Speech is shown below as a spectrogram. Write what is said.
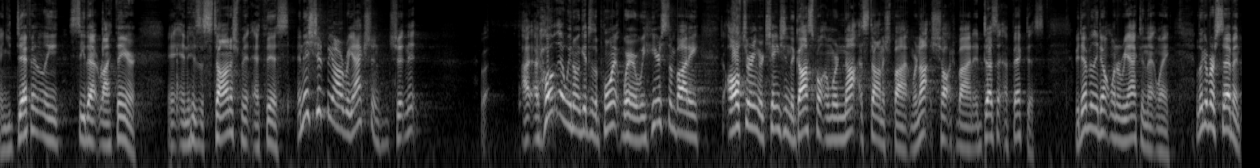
And you definitely see that right there and his astonishment at this. And this should be our reaction, shouldn't it? I, hope that we don't get to the point where we hear somebody altering or changing the gospel and we're not astonished by it, we're not shocked by it, it doesn't affect us. We definitely don't want to react in that way. Look at verse 7.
